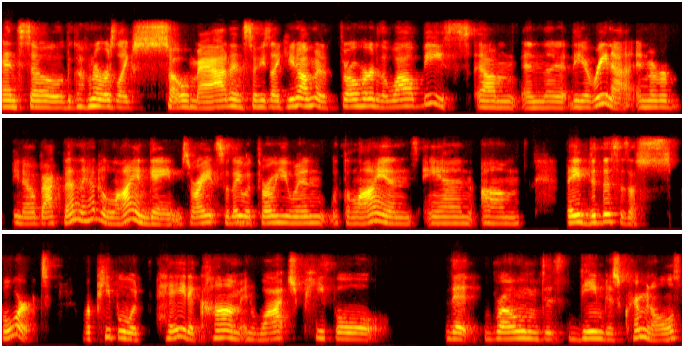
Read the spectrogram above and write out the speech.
And so the governor was like so mad. And so he's like, you know, I'm going to throw her to the wild beasts um, in the, the arena. And remember, you know, back then they had the lion games, right? So they would throw you in with the lions. And um, they did this as a sport where people would pay to come and watch people that Rome deemed as criminals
